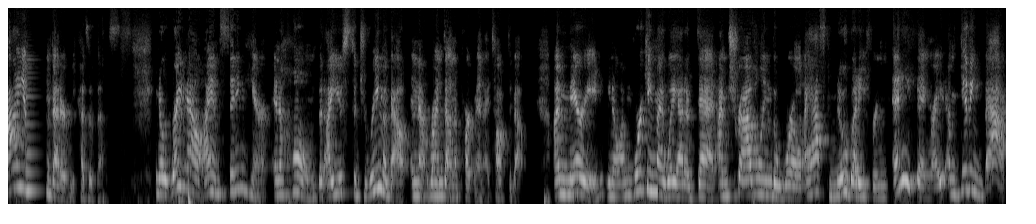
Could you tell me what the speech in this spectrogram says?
I am better because of this. You know, right now I am sitting here in a home that I used to dream about in that rundown apartment I talked about. I'm married, you know, I'm working my way out of debt. I'm traveling the world. I ask nobody for anything, right? I'm giving back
